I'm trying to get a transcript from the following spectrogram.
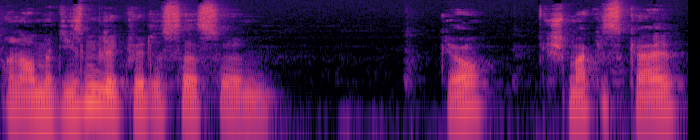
Und auch mit diesem Liquid ist das, ähm, ja, Geschmack ist geil.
